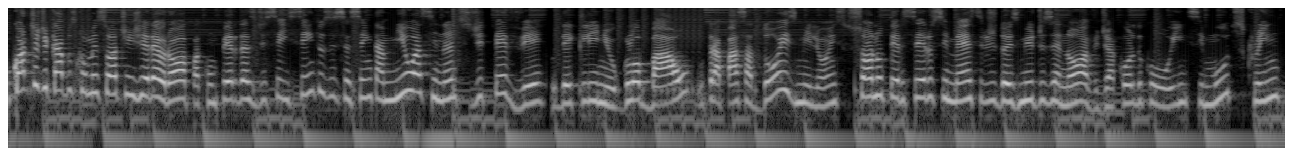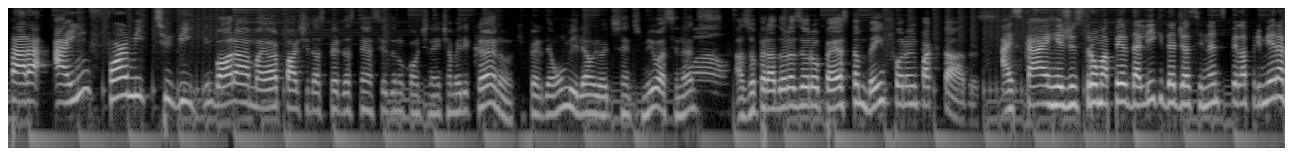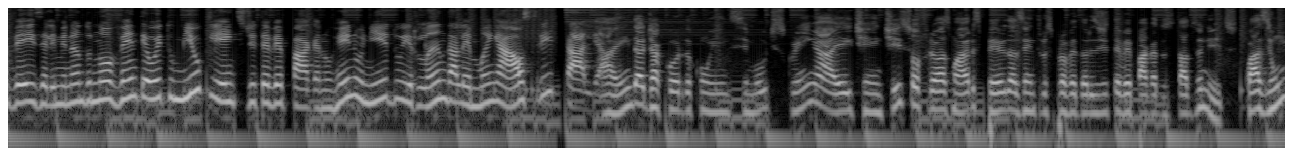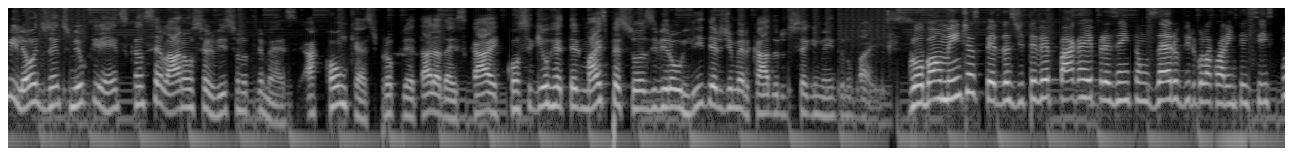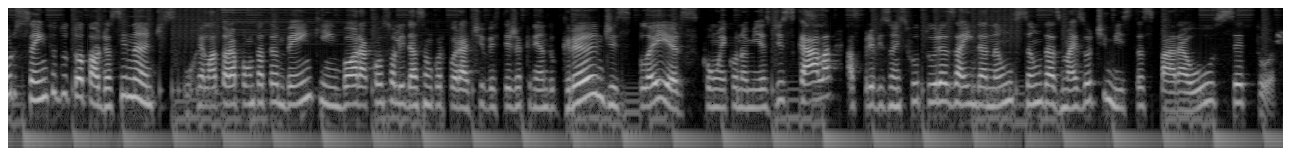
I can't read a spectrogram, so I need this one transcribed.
O corte de cabos começou a atingir a Europa, com perdas de 660 mil assinantes de TV. O declínio global ultrapassa 2 milhões só no terceiro semestre de 2019, de acordo com o índice Multiscreen para a Informe TV. Embora a maior parte das perdas tenha sido no continente americano, que perdeu 1 milhão e 800 mil assinantes, Uau. as operadoras europeias também foram impactadas. A Sky registrou uma perda líquida de assinantes pela primeira vez, eliminando 98 mil clientes de TV paga no Reino Unido, Irlanda, Irlanda, Alemanha, Áustria e Itália. Ainda de acordo com o índice Multiscreen, a AT&T sofreu as maiores perdas entre os provedores de TV paga dos Estados Unidos. Quase 1 milhão e 200 mil clientes cancelaram o serviço no trimestre. A Comcast, proprietária da Sky, conseguiu reter mais pessoas e virou líder de mercado do segmento no país. Globalmente, as perdas de TV paga representam 0,46% do total de assinantes. O relatório aponta também que, embora a consolidação corporativa esteja criando grandes players com economias de escala, as previsões futuras ainda não são das mais otimistas para o setor.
